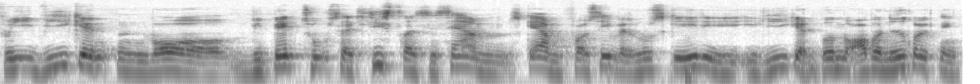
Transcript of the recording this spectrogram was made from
fordi i weekenden, hvor vi begge to sad klistret til skærmen, for at se, hvad der nu skete i, i ligaen, både med op- og nedrykning,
